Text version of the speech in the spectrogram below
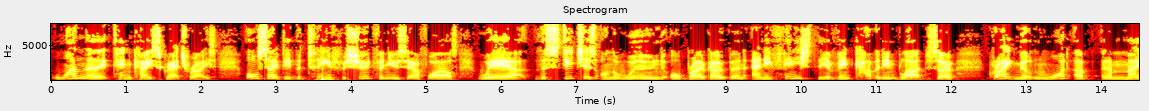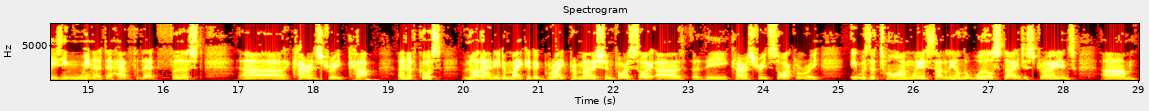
won the 10k scratch race, also did the team's pursuit for New South Wales, where the stitches on the wound all broke open and he finished the event covered in blood. So, Craig Milton, what a, an amazing winner to have for that first uh, Clarence Street Cup. And of course, not only to make it a great promotion by uh, the Clarence Street Cyclery, it was a time where suddenly on the world stage, Australians. Um,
